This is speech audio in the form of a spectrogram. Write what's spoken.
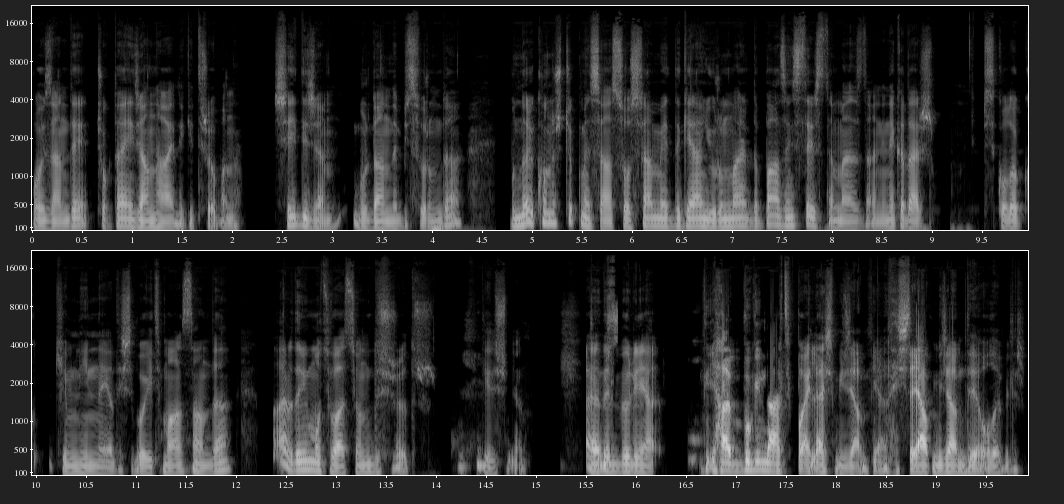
O yüzden de çok daha heyecanlı hale getiriyor bana. Şey diyeceğim buradan da bir sorumda. Bunları konuştuk mesela sosyal medyada gelen yorumlar da bazen ister istemez de hani ne kadar psikolog kimliğinle ya da işte bu eğitimi alsan da arada bir motivasyonu düşürüyordur diye düşünüyorum. Arada bir böyle ya ya bugün de artık paylaşmayacağım ya da işte yapmayacağım diye olabilir.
